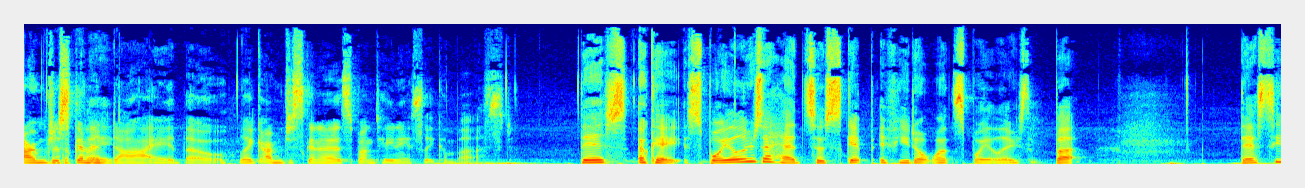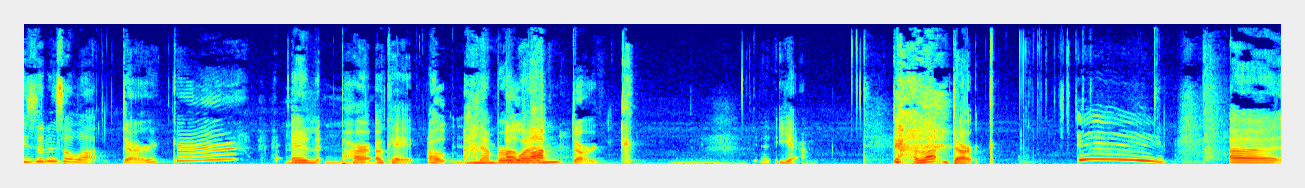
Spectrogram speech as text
I'm just gonna die though. Like I'm just gonna spontaneously combust. This okay, spoilers ahead, so skip if you don't want spoilers. But this season is a lot darker, and part okay. Oh, number a one, lot dark. yeah, a lot dark. uh,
